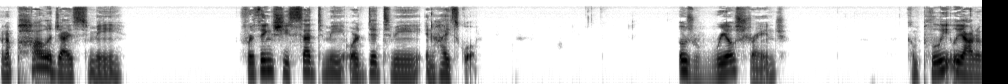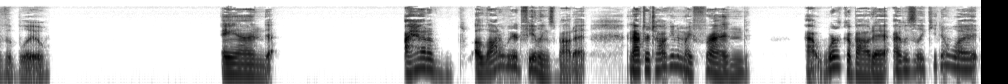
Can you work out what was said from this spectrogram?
and apologize to me for things she said to me or did to me in high school. It was real strange, completely out of the blue. And I had a, a lot of weird feelings about it. And after talking to my friend at work about it, I was like, you know what?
